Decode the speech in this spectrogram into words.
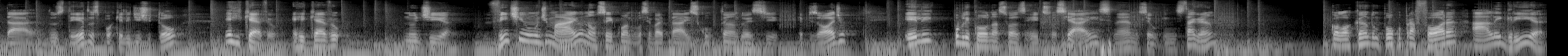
da, dos dedos, porque ele digitou Henry Cavill. Henry Cavill no dia 21 de maio, não sei quando você vai estar escutando este episódio, ele publicou nas suas redes sociais, né, no seu Instagram, colocando um pouco para fora a alegria,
